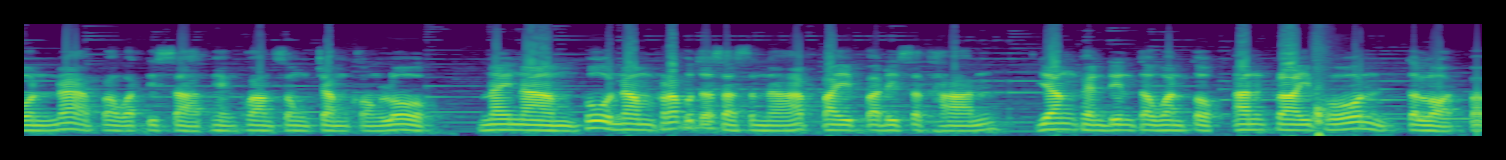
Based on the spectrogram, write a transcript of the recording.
บนหน้าประวัติศาสตร์แห่งความทรงจำของโลก ในนามผู้นำพระพุทธศาสนาไปประดิษฐาน ยังแผ่นดินตะวันตกอันไกลโพ้นตลอดไป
